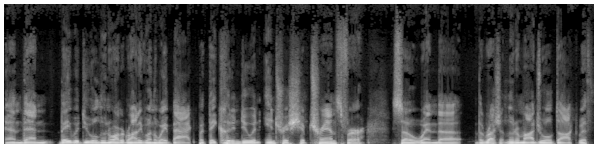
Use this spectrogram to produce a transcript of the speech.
And then they would do a lunar orbit rendezvous on the way back, but they couldn't do an intra ship transfer. So when the the Russian lunar module docked with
